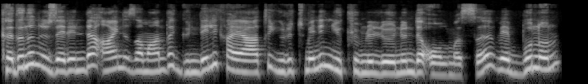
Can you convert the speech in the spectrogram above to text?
kadının üzerinde aynı zamanda gündelik hayatı yürütmenin yükümlülüğünün de olması ve bunun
